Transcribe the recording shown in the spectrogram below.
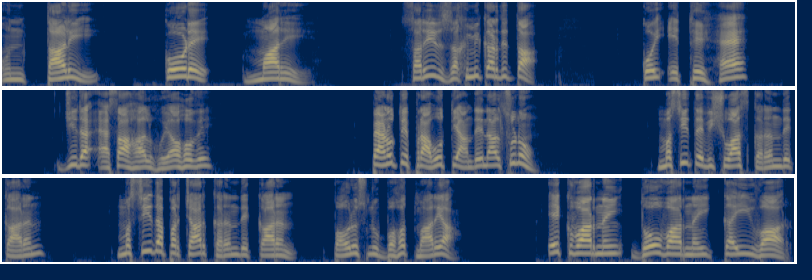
39 ਕੋੜੇ ਮਾਰੇ। ਸਰੀਰ ਜ਼ਖਮੀ ਕਰ ਦਿੱਤਾ। ਕੋਈ ਇੱਥੇ ਹੈ ਜਿਹਦਾ ਐਸਾ ਹਾਲ ਹੋਇਆ ਹੋਵੇ? ਭੈਣੋ ਤੇ ਭਰਾਵੋ, ਧਿਆਨ ਦੇ ਨਾਲ ਸੁਣੋ। ਮਸੀਹ ਤੇ ਵਿਸ਼ਵਾਸ ਕਰਨ ਦੇ ਕਾਰਨ, ਮਸੀਹ ਦਾ ਪ੍ਰਚਾਰ ਕਰਨ ਦੇ ਕਾਰਨ ਪੌਲਸ ਨੂੰ ਬਹੁਤ ਮਾਰਿਆ। ਇੱਕ ਵਾਰ ਨਹੀਂ, ਦੋ ਵਾਰ ਨਹੀਂ, ਕਈ ਵਾਰ।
